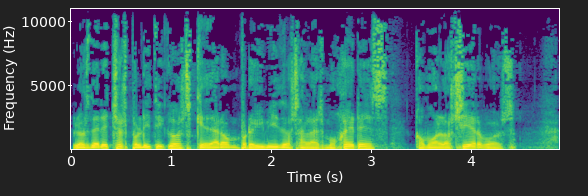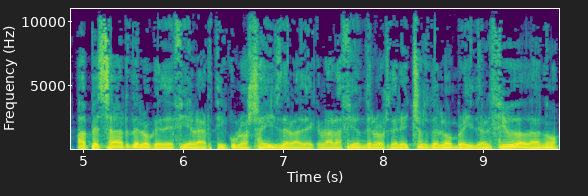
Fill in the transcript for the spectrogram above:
Los derechos políticos quedaron prohibidos a las mujeres como a los siervos, a pesar de lo que decía el artículo 6 de la Declaración de los Derechos del Hombre y del Ciudadano,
